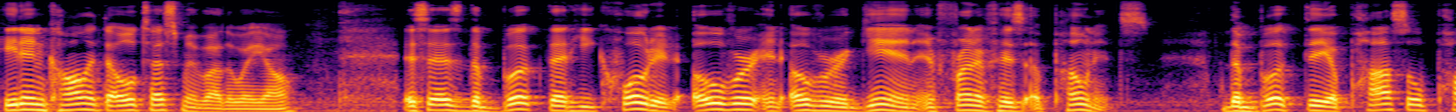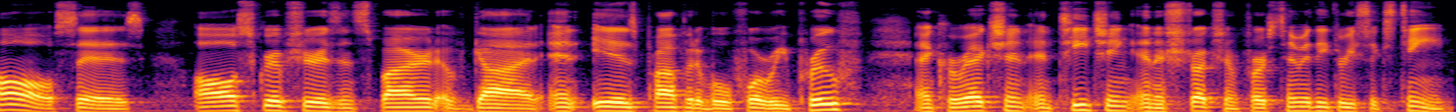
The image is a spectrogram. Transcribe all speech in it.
He didn't call it the Old Testament, by the way, y'all. It says the book that he quoted over and over again in front of his opponents. The book the Apostle Paul says all scripture is inspired of God and is profitable for reproof and correction and teaching and instruction. 1 Timothy 3:16.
